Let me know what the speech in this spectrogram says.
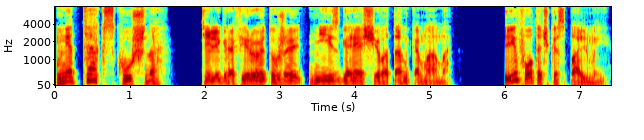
мне так скучно!» Телеграфирует уже не из горящего танка мама. И фоточка с пальмой.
